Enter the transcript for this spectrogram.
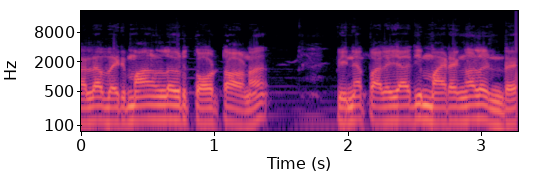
നല്ല വരുമാനമുള്ള ഒരു തോട്ടമാണ് പിന്നെ പലജാതി മരങ്ങളുണ്ട്.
